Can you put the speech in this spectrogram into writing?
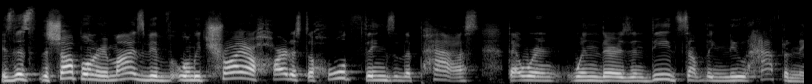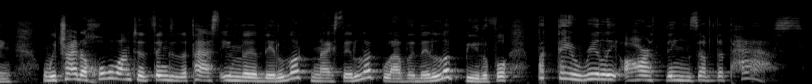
is this, the shop owner reminds me of when we try our hardest to hold things of the past that were in, when there is indeed something new happening. When we try to hold on to things of the past, even though they look nice, they look lovely, they look beautiful, but they really are things of the past.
